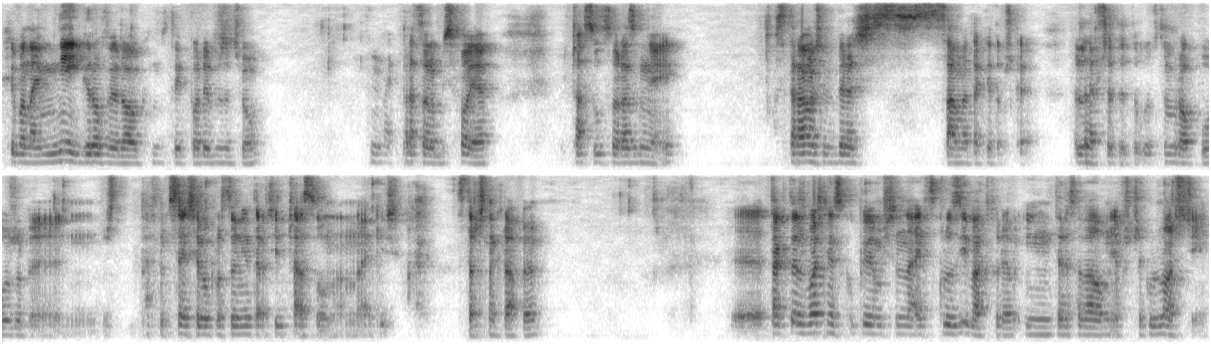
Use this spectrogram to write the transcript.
chyba najmniej growy rok do tej pory w życiu jak praca robi swoje, czasu coraz mniej. Starałem się wybierać same takie troszkę lepsze tytuły w tym roku, żeby w pewnym sensie po prostu nie tracić czasu na, na jakieś straszne krapy. E, tak też właśnie skupiłem się na ekskluzywach, które interesowały mnie w szczególności.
